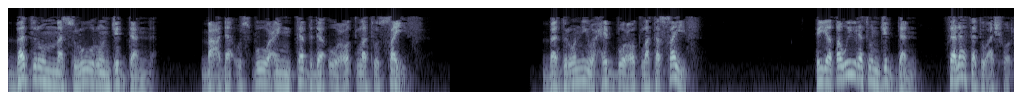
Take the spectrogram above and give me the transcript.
بدر مسرور جدا. بعد أسبوع تبدأ عطلة الصيف. بدر يحب عطلة الصيف. هي طويلة جدا ثلاثة أشهر.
